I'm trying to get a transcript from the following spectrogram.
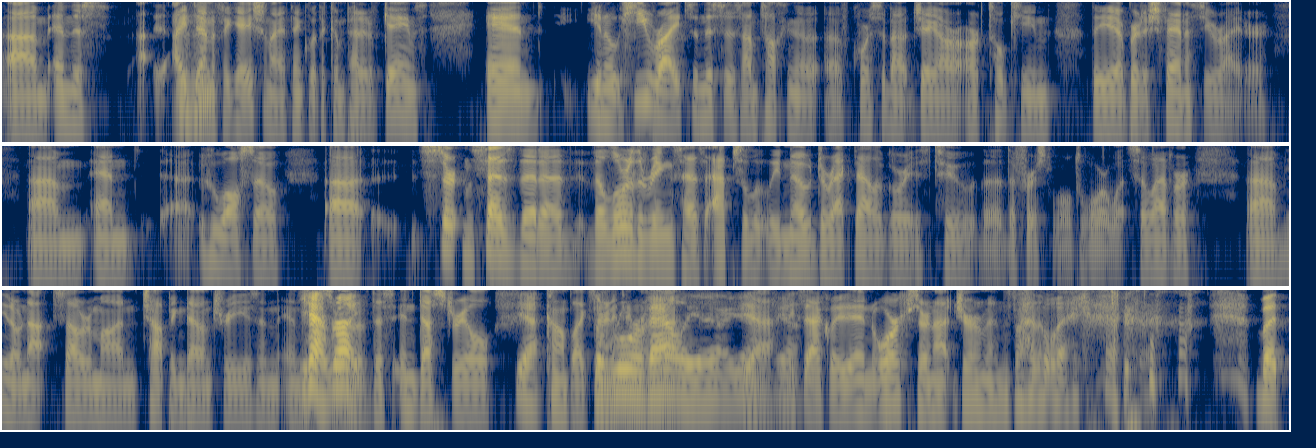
um, and this uh, identification I think with the competitive games. And you know, he writes, and this is I'm talking uh, of course about J.R.R. Tolkien, the uh, British fantasy writer, um, and uh, who also uh, certain says that uh, the Lord of the Rings has absolutely no direct allegories to the, the First World War whatsoever. Um, you know, not Sauron chopping down trees and, and Yeah, sort right. of this industrial Yeah. complex. The Ruhr like. Valley. Yeah, Yeah, yeah, exactly. And orcs are not Germans, by the way. but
